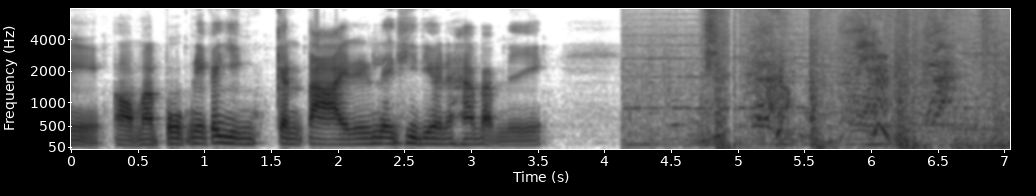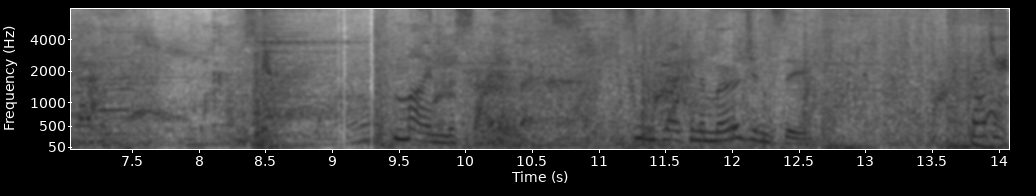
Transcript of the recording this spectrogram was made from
นี่ออกมาปุ๊บนี่ก็ยิงกันตายเลยทีเดียวนะฮะแบบนี้ Mind the side effects. Seems like an emergency. Roger.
